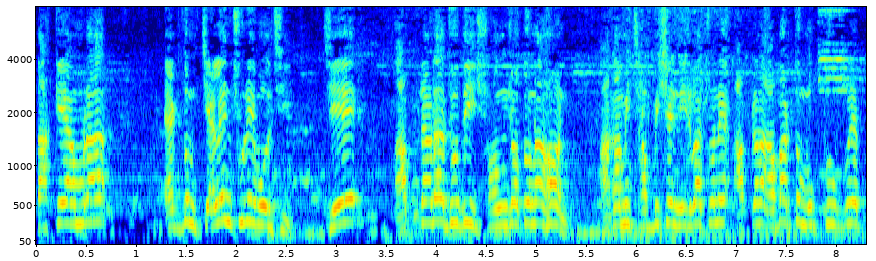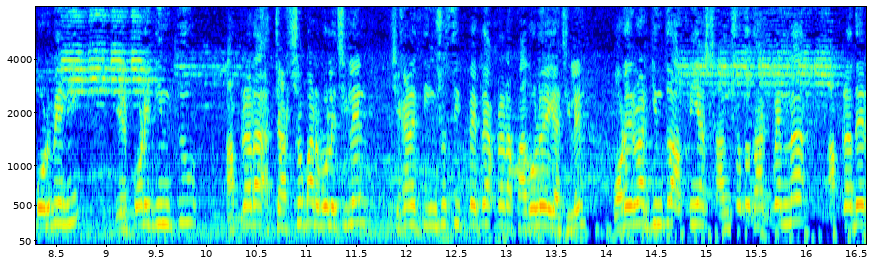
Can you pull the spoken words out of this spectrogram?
তাকে আমরা একদম চ্যালেঞ্জ ছুড়ে বলছি যে আপনারা যদি সংযত না হন আগামী ছাব্বিশের নির্বাচনে আপনারা আবার তো মুখ উপরে পড়বেনই। এরপরে কিন্তু আপনারা চারশো বার বলেছিলেন সেখানে তিনশো সিট পেতে আপনারা পাগল হয়ে গেছিলেন। পরের বার কিন্তু আপনি আর সাংসদ থাকবেন না আপনাদের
